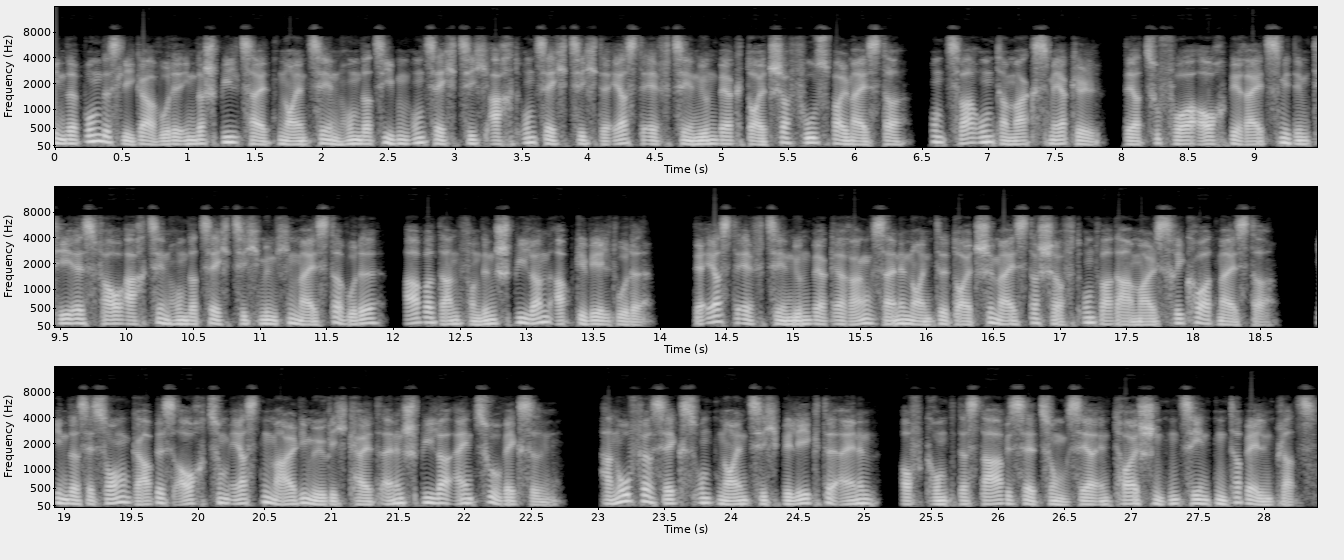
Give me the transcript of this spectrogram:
In der Bundesliga wurde in der Spielzeit 1967-68 der erste FC Nürnberg deutscher Fußballmeister, und zwar unter Max Merkel, der zuvor auch bereits mit dem TSV 1860 München Meister wurde, aber dann von den Spielern abgewählt wurde. Der erste FC Nürnberg errang seine neunte deutsche Meisterschaft und war damals Rekordmeister. In der Saison gab es auch zum ersten Mal die Möglichkeit einen Spieler einzuwechseln. Hannover 96 belegte einen, aufgrund der Starbesetzung sehr enttäuschenden zehnten Tabellenplatz.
